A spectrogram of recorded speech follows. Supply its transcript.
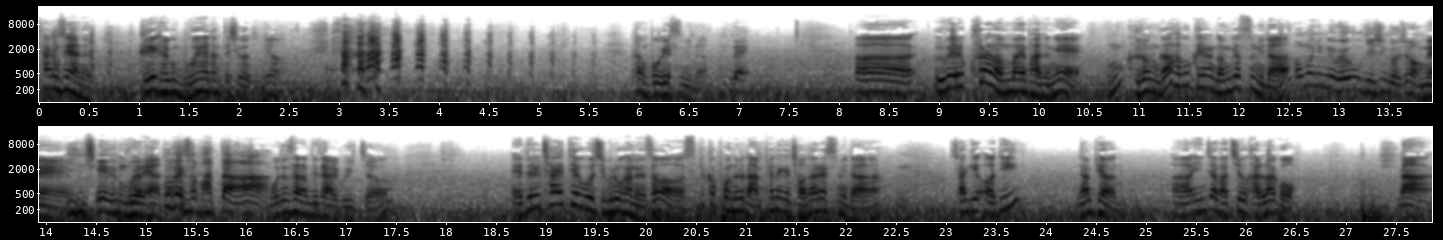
상쇄하는. 그게 결국 무해하다는 뜻이거든요. 한번 보겠습니다. 네. 아, 의외로 쿨한 엄마의 반응에 음 그런가 하고 그냥 넘겼습니다. 어머님도 외우고 계신 거죠? 네. 인체에는 뭐야? 무해하다. 꿈에서 봤다. 모든 사람들이 다 알고 있죠. 애들을 차에 태우고 집으로 가면서 스피커폰으로 남편에게 전화를 했습니다. 자기 어디? 남편. 아, 인자 마치고 갈라고. 나.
